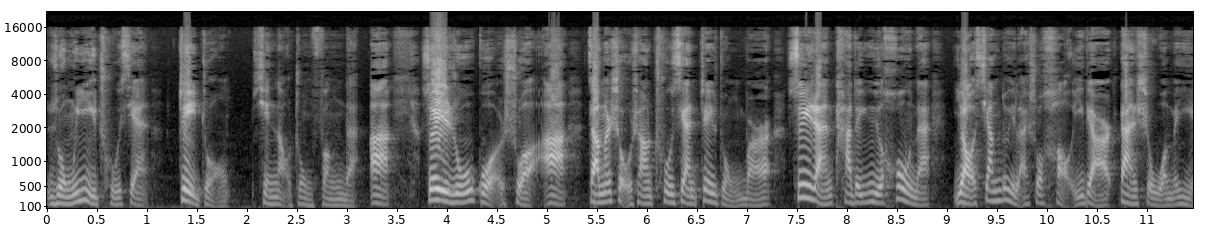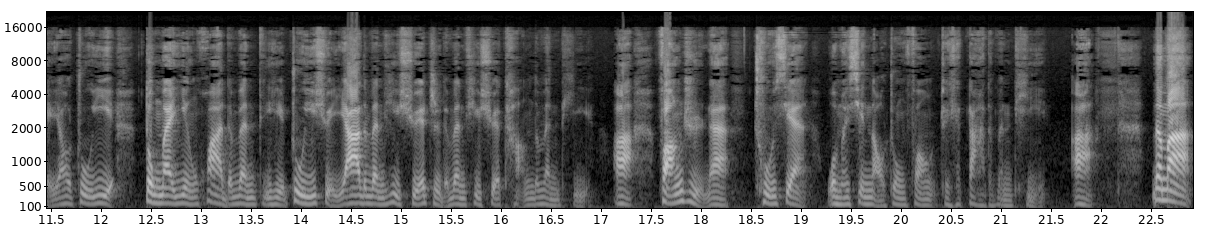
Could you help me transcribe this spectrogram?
容易出现这种。心脑中风的啊，所以如果说啊，咱们手上出现这种纹儿，虽然它的愈后呢要相对来说好一点儿，但是我们也要注意动脉硬化的问题，注意血压的问题、血脂的问题、血糖的问题啊，防止呢出现我们心脑中风这些大的问题啊。那么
